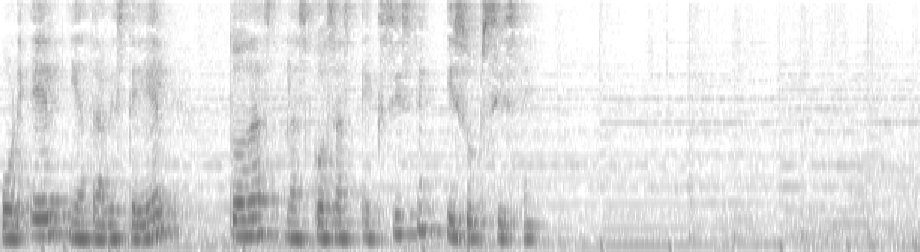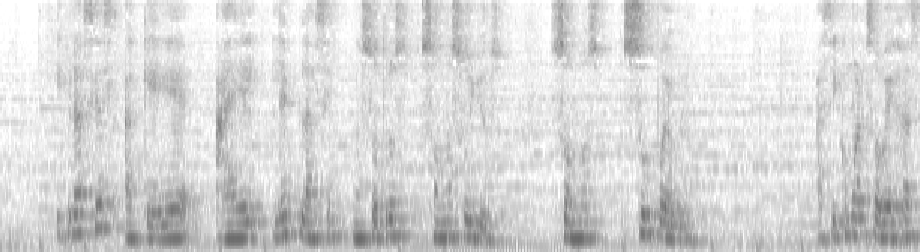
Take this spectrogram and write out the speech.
por Él y a través de Él todas las cosas existen y subsisten. Y gracias a que a Él le place, nosotros somos suyos, somos su pueblo. Así como las ovejas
